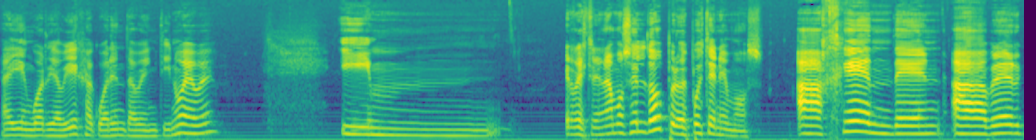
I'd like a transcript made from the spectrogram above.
ahí en Guardia Vieja 4029. Y mm, reestrenamos el 2, pero después tenemos agenden, a ver,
